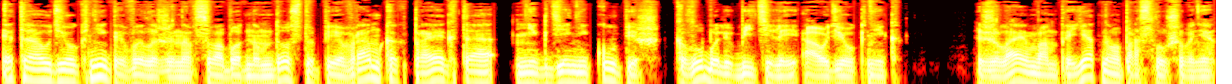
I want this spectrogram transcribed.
эта аудиокнига выложена в свободном доступе в рамках проекта «Нигде не купишь» Клуба любителей аудиокниг. Желаем вам приятного прослушивания.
